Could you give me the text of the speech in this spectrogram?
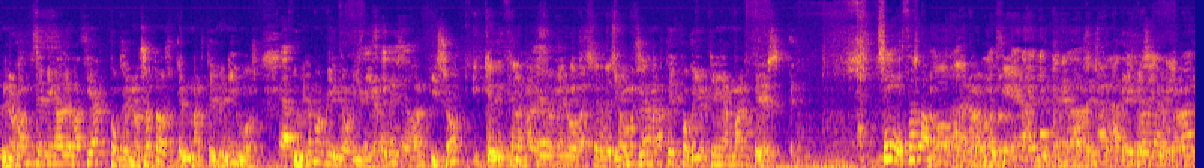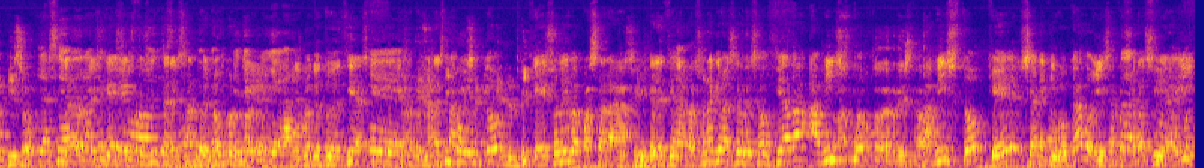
no lo han terminado de vaciar porque nosotros el martes venimos. Claro. Hubiéramos venido hoy viernes seguido. al piso. ¿Y qué dice la madre no va a ser Vinimos el martes porque yo tenía martes Sí, esta es la No, otra. claro, La porque aquí de la- tenemos esto, porque hay que ático de piso. Claro, es que esto es se interesante, va ¿no? Porque es lo que tú decías, que Eh, esa persona el está viendo que eso le iba a pasar a... Es decir, la persona que iba a ser desahuciada ha visto, ha visto que se han equivocado y esa persona sigue ahí.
